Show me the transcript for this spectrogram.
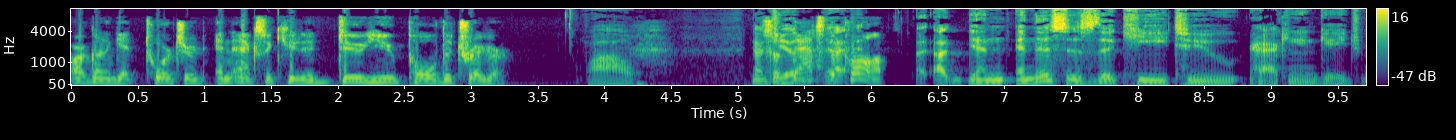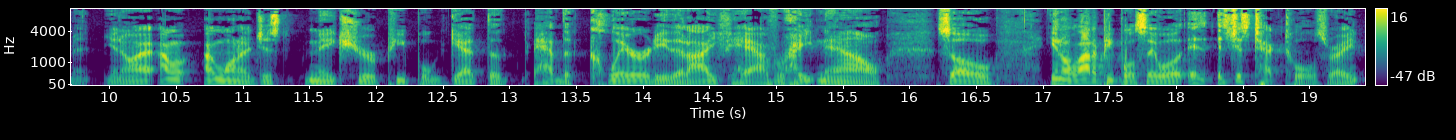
are going to get tortured and executed. Do you pull the trigger? Wow. Now, So that's the I- prompt. I, I, and and this is the key to hacking engagement. You know, I I, want to just make sure people get the have the clarity that I have right now. So, you know, a lot of people say, well, it, it's just tech tools, right?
